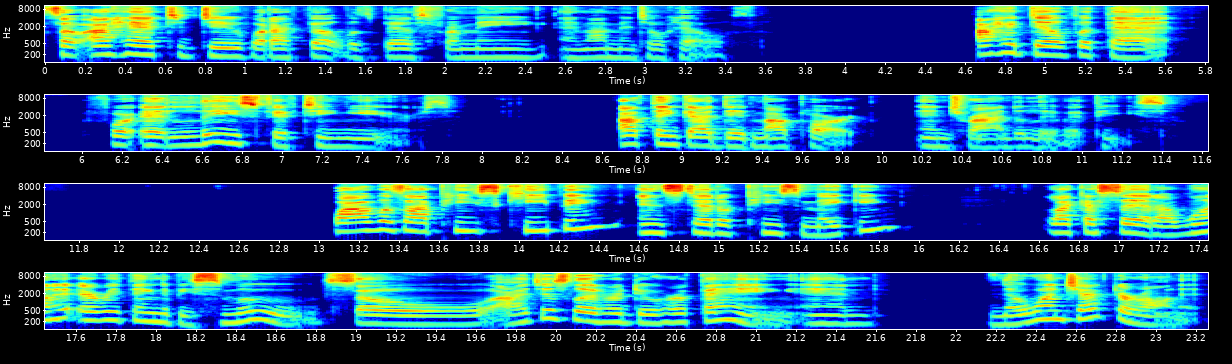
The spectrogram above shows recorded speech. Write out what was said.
So I had to do what I felt was best for me and my mental health. I had dealt with that for at least 15 years. I think I did my part in trying to live at peace. Why was I peacekeeping instead of peacemaking? Like I said, I wanted everything to be smooth, so I just let her do her thing and no one checked her on it.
